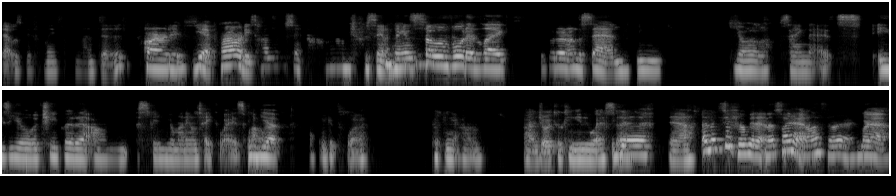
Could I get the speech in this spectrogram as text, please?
that was definitely something I did. priorities. Yeah, priorities, 100%. 100%. I think it's so important. Like, people don't understand you're saying that it's easier or cheaper to um spend your money on takeaways. Well, Yeah. I think it's worth cooking at home. I enjoy cooking anyway, so yeah. Yeah. It makes you feel better and it's like Yeah. nice, right? Like yeah.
